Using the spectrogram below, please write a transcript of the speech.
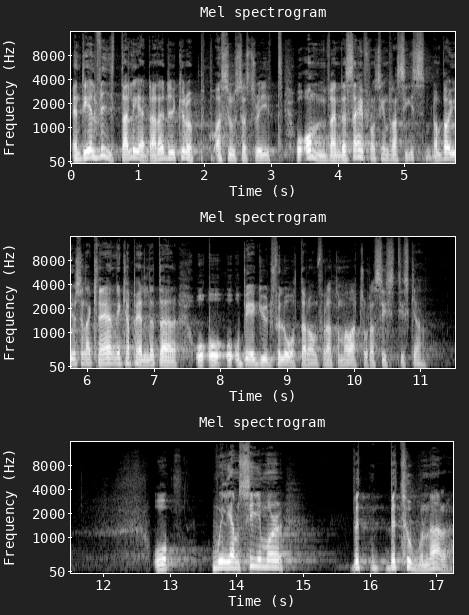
En del vita ledare dyker upp på Azusa Street och omvänder sig från sin rasism. De böjer sina knän i kapellet där och, och, och ber Gud förlåta dem för att de har varit så rasistiska. Och William Seymour betonar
